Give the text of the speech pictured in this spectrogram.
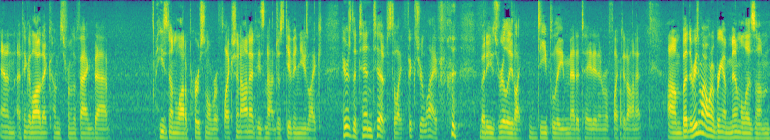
and I think a lot of that comes from the fact that he's done a lot of personal reflection on it. He's not just giving you like, here's the 10 tips to like fix your life, but he's really like deeply meditated and reflected on it. Um, but the reason why I want to bring up minimalism,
